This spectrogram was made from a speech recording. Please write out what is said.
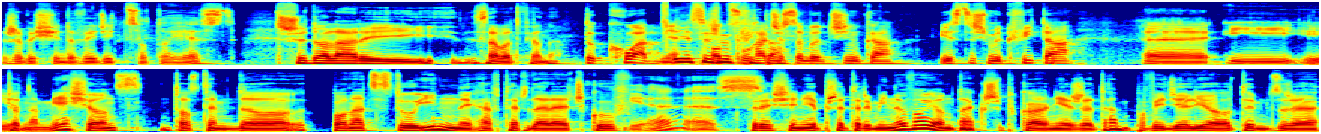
żeby się dowiedzieć, co to jest. Trzy dolary i załatwione. Dokładnie. Jesteśmy Odsłuchacie kwita. sobie odcinka. Jesteśmy kwita. E, I, to na miesiąc dostęp do ponad 100 innych afterdareczków, yes. które się nie przeterminowują tak szybko, a nie, że tam powiedzieli o tym, że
